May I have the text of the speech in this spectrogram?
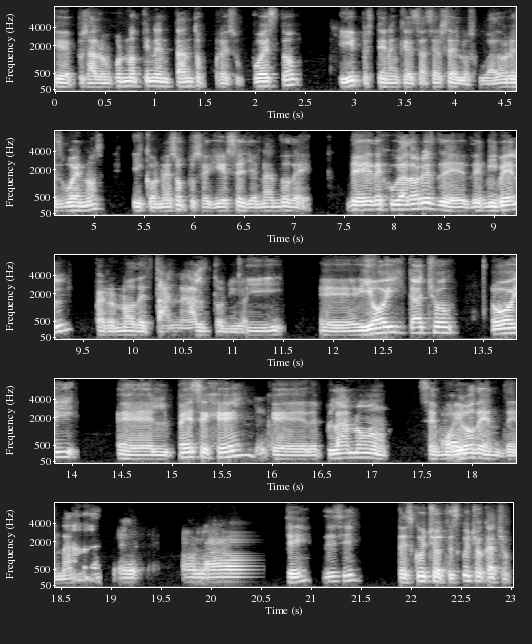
que pues a lo mejor no tienen tanto presupuesto y pues tienen que deshacerse de los jugadores buenos y con eso pues seguirse llenando de, de, de jugadores de, de, nivel, pero no de tan alto nivel. Y, eh, y hoy, Cacho, hoy el PSG, que de plano se murió de, de nada. Eh, hola. Sí, sí, sí. Te escucho, te escucho, Cacho.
